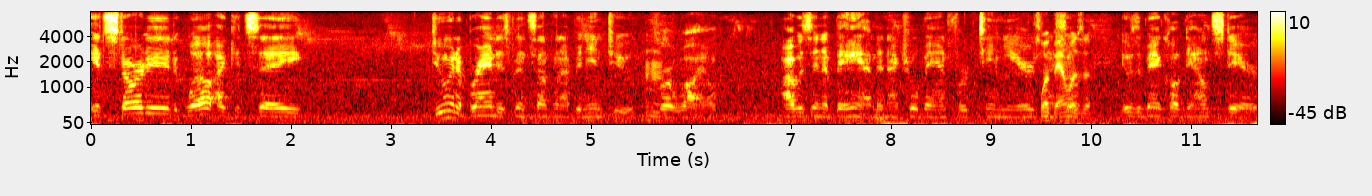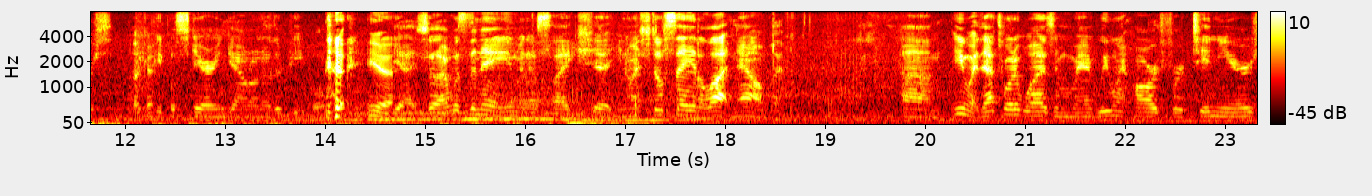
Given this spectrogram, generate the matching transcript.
it started, well, I could say doing a brand has been something I've been into Mhm. for a while. I was in a band, an actual band for 10 years. What band was it? It was a band called Downstairs. Okay. People staring down on other people. yeah. yeah, so that was the name, and it's like, shit, you know, I still say it a lot now, but um, anyway, that's what it was. And man, we went hard for 10 years,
